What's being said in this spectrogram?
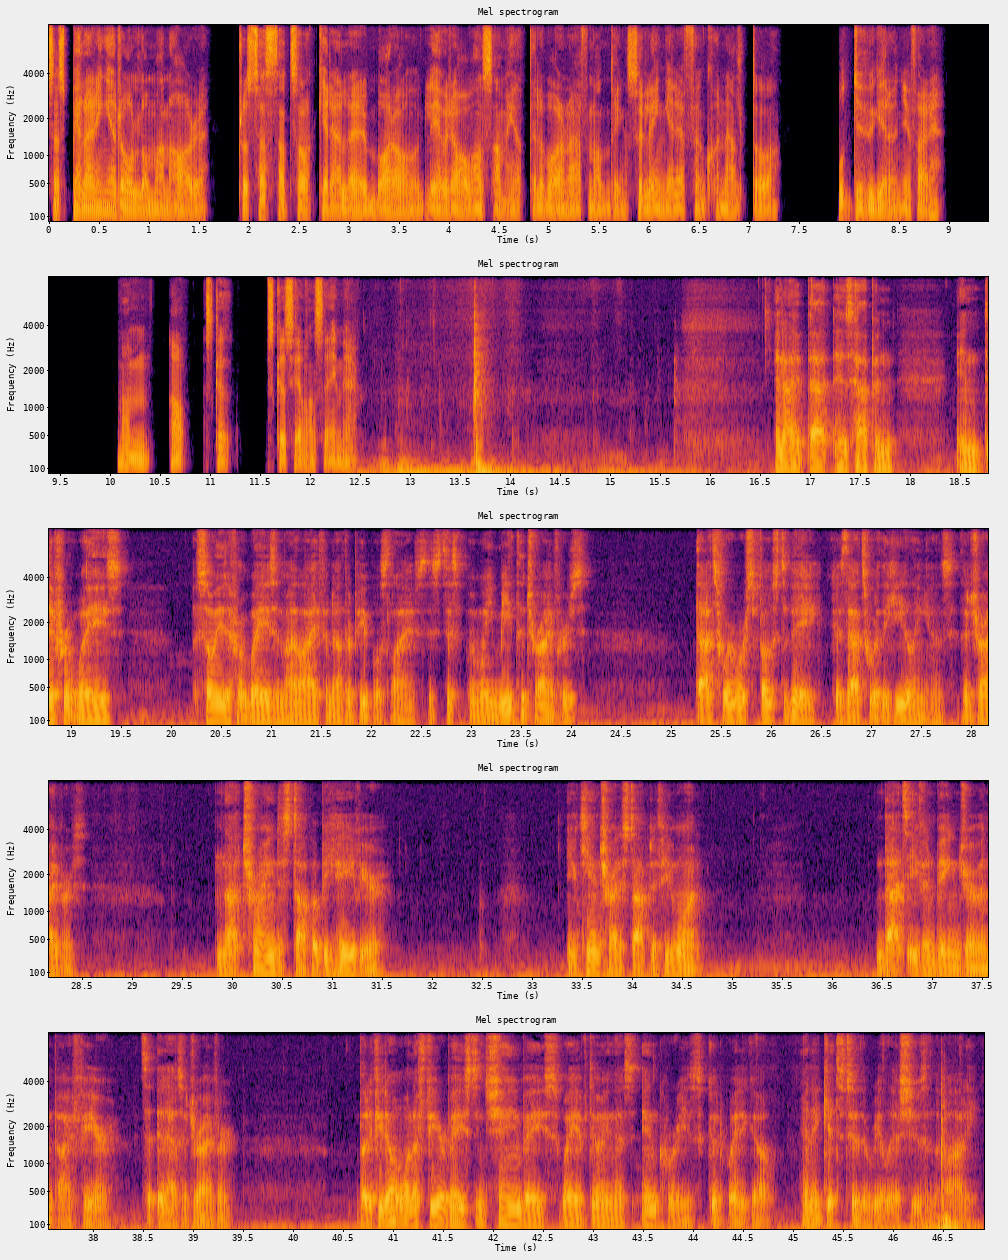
Sen spelar det ingen roll om man har processat saker eller bara lever i avhållsamhet eller vad det är för någonting, så länge det är funktionellt och, och duger ungefär. Men ja, jag ska, ska se vad han säger mer. And I, that has happened in different ways so many different ways in my life and other people's lives. It's just when we meet the drivers, that's where we're supposed to be because that's where the healing is, the drivers. Not trying to stop a behavior. You can try to stop it if you want. That's even being driven by fear. A, it has a driver. But if you don't want a fear based and shame based way of doing this, inquiry is a good way to go. And it gets to the real issues in the body.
